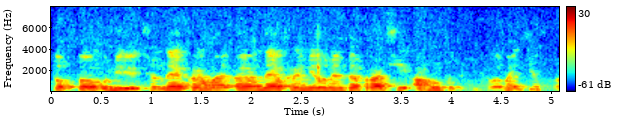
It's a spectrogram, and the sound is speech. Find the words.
Тобто вимірюються не окремо, е, не окремі елементи операції, а групи таких елементів, е,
